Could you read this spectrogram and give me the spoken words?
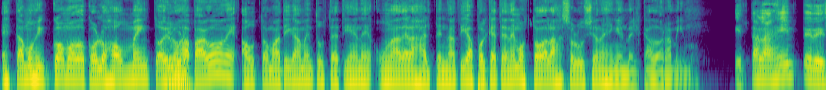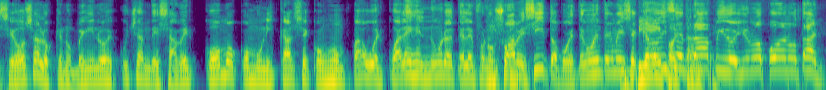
estamos incómodos con los aumentos y los apagones, automáticamente usted tiene una de las alternativas porque tenemos todas las soluciones en el mercado ahora mismo. Está la gente deseosa, los que nos ven y nos escuchan, de saber cómo comunicarse con Home Power. ¿Cuál es el número de teléfono? Suavecito, porque tengo gente que me dice que Bien lo dice rápido y yo no lo puedo anotar.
